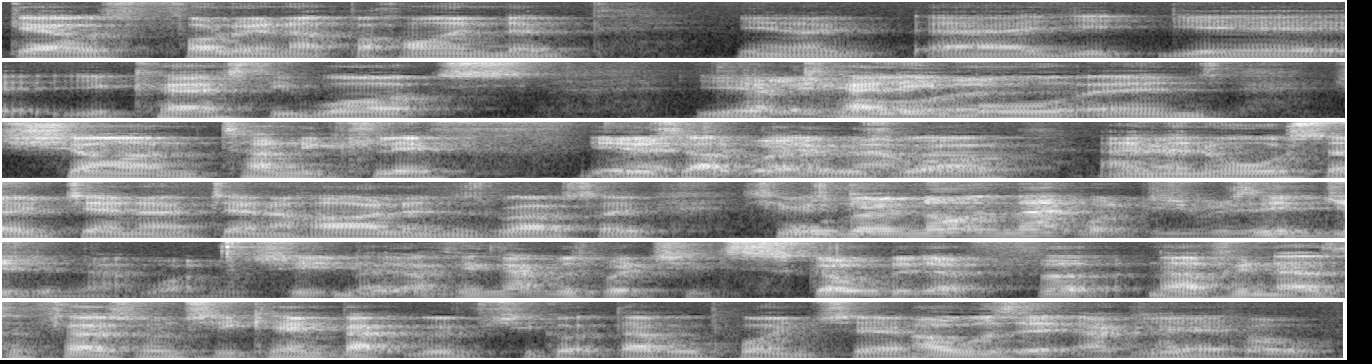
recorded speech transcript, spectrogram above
girls following up behind them. You know, uh, your, your your Kirsty Watts, your Kelly Kelly, Morton. Mortons, Sean Tunnicliffe Yeah, was up there as well, one. and Yeah. then also Jenna Jenna Harlan as well. So she was. Although not in that one because she was injured in that one. She, No. I think that was when she'd scolded her foot. no, I think that was the first one she came back with. She got double points. Yeah. Oh, was it? Okay, Yeah. cool.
